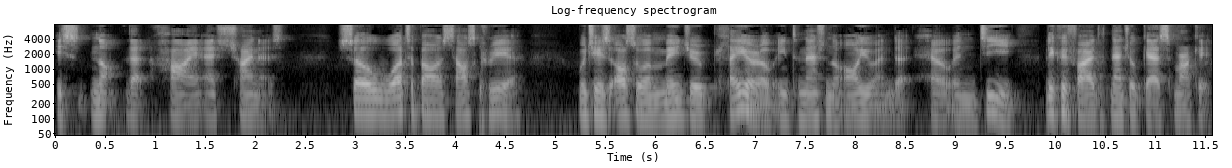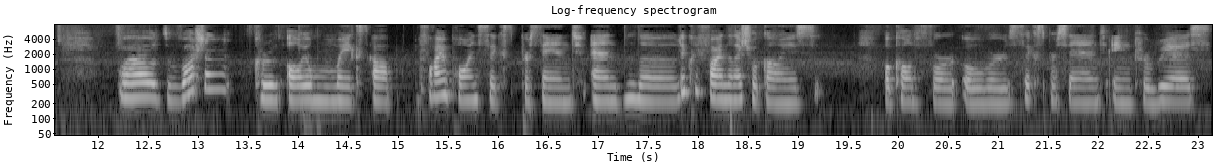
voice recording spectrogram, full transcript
is not that high as China's. So, what about South Korea, which is also a major player of international oil and LNG liquefied natural gas market? Well, the Russian crude oil makes up 5.6%, and the liquefied natural gas account for over 6% in Korea's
